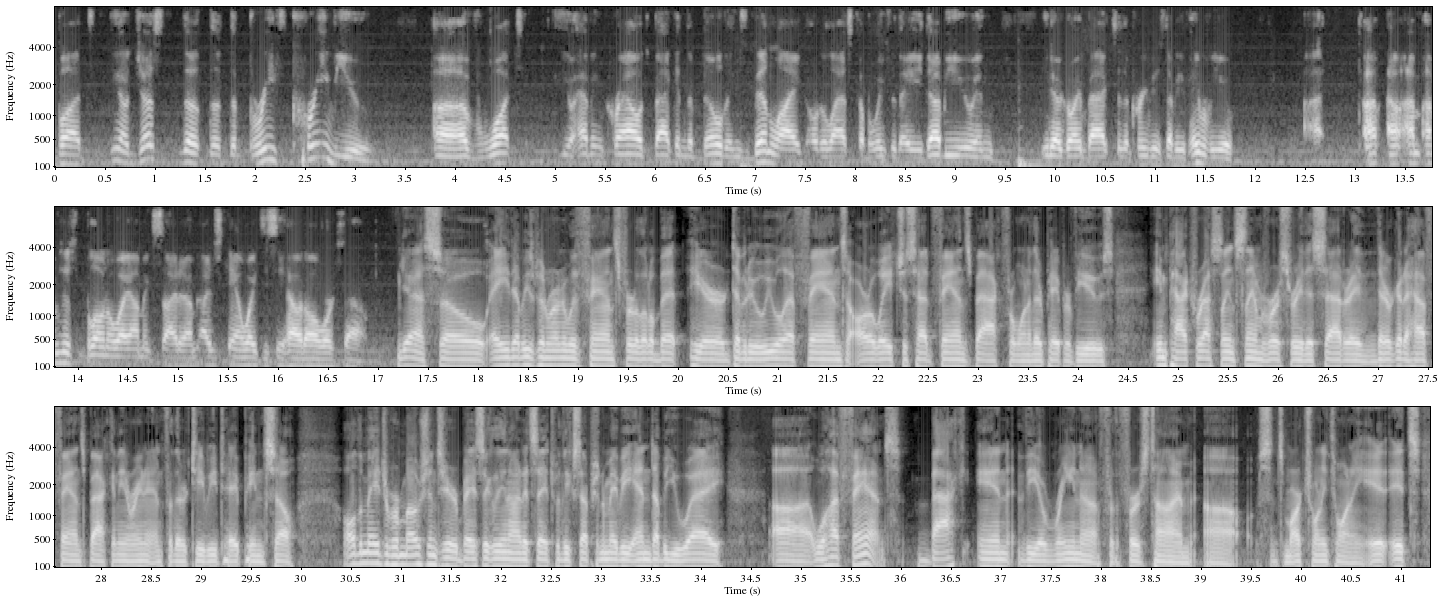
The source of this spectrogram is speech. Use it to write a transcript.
But you know, just the the, the brief preview of what you know having crowds back in the buildings been like over the last couple weeks with AEW and you know going back to the previous W pay per view. I'm, I'm just blown away. I'm excited. I'm, I just can't wait to see how it all works out. Yeah, so AEW's been running with fans for a little bit here. WWE will have fans. ROH just had fans back for one of their pay per views. Impact Wrestling Slammiversary this Saturday, they're going to have fans back in the arena and for their TV taping. So, all the major promotions here, basically, United States, with the exception of maybe NWA, uh, will have fans back in the arena for the first time uh, since March 2020. It, it's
